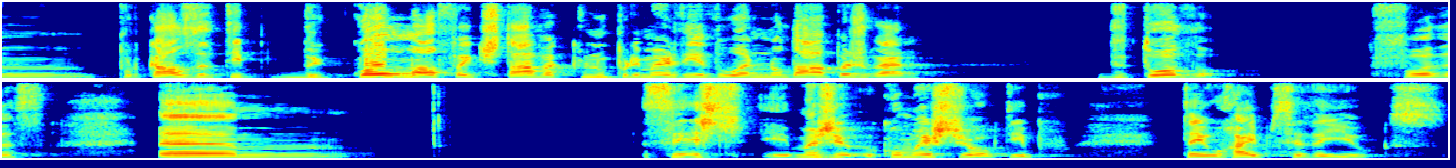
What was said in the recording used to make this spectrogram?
um, por causa tipo, de quão mal feito estava que no primeiro dia do ano não dava para jogar. De todo. Foda-se. Um, mas como este jogo, tipo, tem o hype de ser da Ux,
